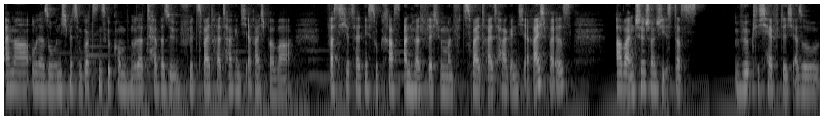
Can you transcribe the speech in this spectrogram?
einmal oder so nicht mehr zum Gottesdienst gekommen bin oder teilweise für zwei, drei Tage nicht erreichbar war. Was sich jetzt halt nicht so krass anhört, vielleicht wenn man für zwei, drei Tage nicht erreichbar ist. Aber in Shinchonji ist das wirklich heftig. Also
